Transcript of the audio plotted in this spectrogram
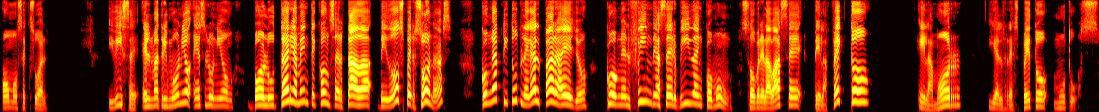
homosexual. Y dice, el matrimonio es la unión voluntariamente concertada de dos personas con aptitud legal para ello, con el fin de hacer vida en común sobre la base del afecto, el amor y el respeto mutuos.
